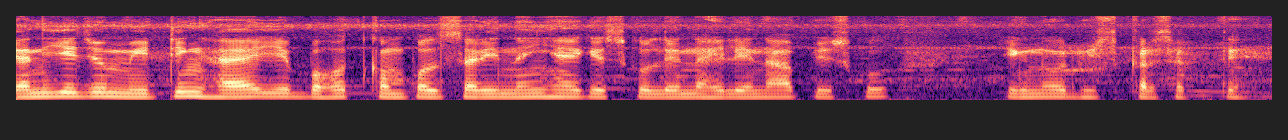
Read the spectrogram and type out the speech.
यानी ये जो मीटिंग है, ये बहुत कंपलसरी नहीं है कि इसको लेना ही लेना, आप इसको इग्नोर भी कर सकते हैं।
